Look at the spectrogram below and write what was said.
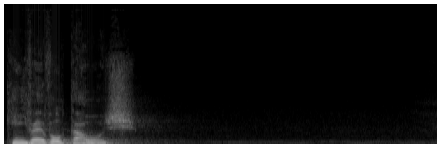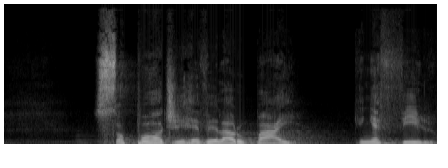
Quem vai voltar hoje? Só pode revelar o Pai quem é filho.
